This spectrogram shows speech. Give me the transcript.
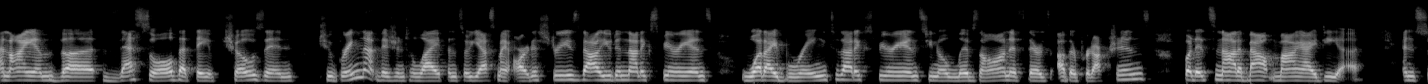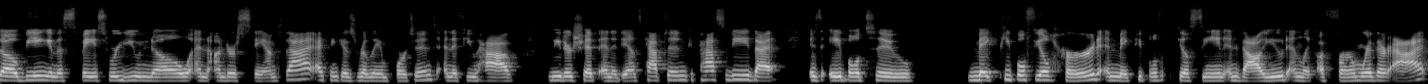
and i am the vessel that they've chosen to bring that vision to life. And so yes my artistry is valued in that experience. What i bring to that experience you know lives on if there's other productions but it's not about my idea. And so being in a space where you know and understand that i think is really important. And if you have leadership in a dance captain capacity that is able to make people feel heard and make people feel seen and valued and like affirm where they're at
